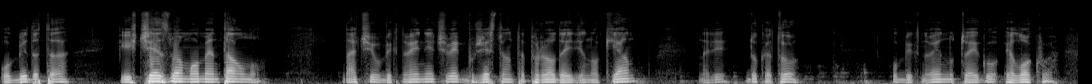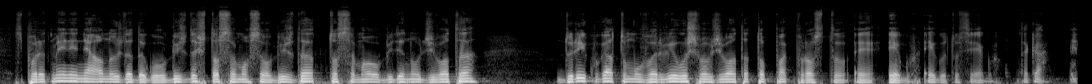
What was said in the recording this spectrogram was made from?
обидата изчезва моментално. Значи обикновеният човек, божествената природа е един океан, нали? докато обикновеното его е локва. Според мен няма нужда да го обиждаш, то само се обижда, то само е обидено от живота. Дори когато му върви уж в живота, то пак просто е его. Егото си его. Така.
